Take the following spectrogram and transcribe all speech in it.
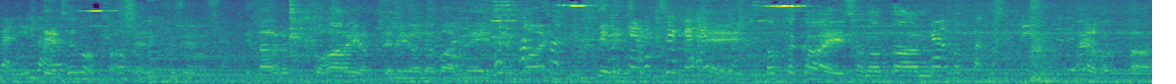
Välillä Miten se on asennekysymys? Niin tarkoitatko harjoittelijoille vai meille vai? Ei, totta kai sanotaan Helpottaako se työtä? helpottaa.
